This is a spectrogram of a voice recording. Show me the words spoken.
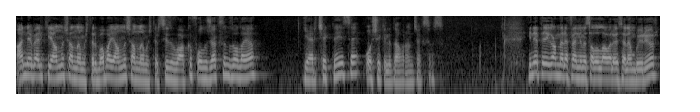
Anne belki yanlış anlamıştır, baba yanlış anlamıştır. Siz vakıf olacaksınız olaya. Gerçek neyse o şekilde davranacaksınız. Yine Peygamber Efendimiz sallallahu aleyhi ve sellem buyuruyor.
